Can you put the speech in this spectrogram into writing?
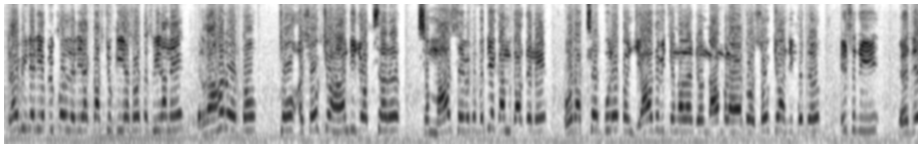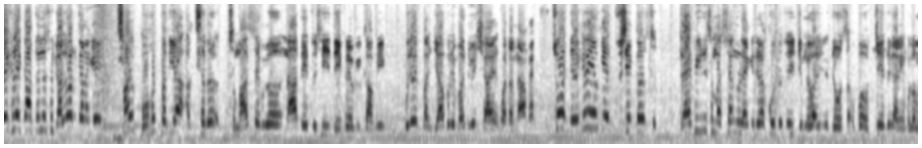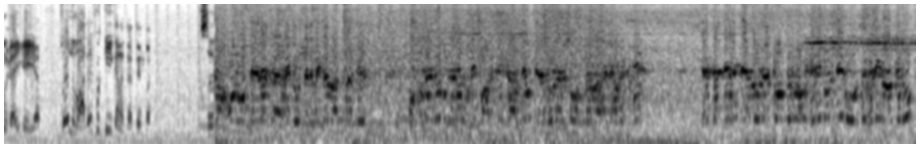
ਟ੍ਰੈਫਿਕ ਜਿਹੜੀ ਹੈ ਬਿਲਕੁਲ ਜਿਹੜੀ ਹੈ ਕੱਟ ਚੁੱਕੀ ਹੈ। ਸੋ ਇਹ ਤਸਵੀਰਾਂ ਨੇ ਰਾਹ ਰੋਡ ਤੋਂ, ਜੋ ਅਸ਼ੋਕ ਚੌਹਾਨ ਜੀ ਜੋ ਅਕਸਰ ਸਮਾਜ ਸੇਵਕ ਵਧੀਆ ਕੰਮ ਕਰਦੇ ਨੇ ਔਰ ਅਕਸਰ ਪੂਰੇ ਪੰਜਾਬ ਦੇ ਵਿੱਚ ਇਹਨਾਂ ਦਾ ਜੋ ਨਾਮ ਬਣਾਇਆ ਤਾਂ ਅਸ਼ੋਕ ਚੌਹਾਨ ਜੀ ਖੁਦ ਇਸ ਦੀ ਦੇਖ ਰਹੇ ਕਰਦੇ ਨੇ ਸੋ ਗੱਲਬਾਤ ਕਰਾਂਗੇ। ਸਰ, ਬਹੁਤ ਵਧੀਆ ਅਕਸਰ ਸਮਾਜ ਸੇਵਕ ਨਾਂ ਤੇ ਤੁਸੀਂ ਦੇਖ ਰਹੇ ਹੋ ਕਿ ਕਾਫੀ ਪੂਰੇ ਪੰਜਾਬ, ਪੂਰੇ ਵਰਲਡ ਵਿੱਚ ਸ਼ਾਇਦ ਤੁਹਾਡਾ ਨਾਮ ਹੈ। ਸੋ ਆਹ ਦੇਖ ਰਹੇ ਹੋ ਕਿ ਤੁਸੀਂ ਇੱਕ ਟ੍ਰੈਫਿਕ ਦੀ ਸਮੱਸਿਆ ਨੂੰ ਲੈ ਕੇ ਜਿਹੜਾ ਖੁਦ ਤੁਸੀਂ ਜ਼ਿੰਮੇਵਾਰੀ ਜੋ ਸ- ਉੱਚ ਅਧਿਕਾਰੀਆਂ ਵੱਲੋਂ ਲਗਾਈ ਗਈ ਹੈ। ਸੋ ਨਿਵਾਰੇ ਸੋ ਕੀ ਕਹਿਣਾ ਚਾਹਤੇ ਹੋ ਸਰ ਹੁਣ ਤੇਰਾ ਟ੍ਰੈਫਿਕ ਉਹ ਨਿਰਵਿਘਨ ਲੱਗ ਸਕੇ। ਮੋਟਰਸਾਈਕਲ ਵਗੈਰਾ ਤੁਸੀਂ ਪਾਰਕਿੰਗ ਕਰਦੇ ਹੋ ਜੈਲੋ ਲਾਈਨ ਤੋਂ ਅੰਦਰ ਲਾਇਆ ਜਾਵੇ ਪਲੀਜ਼ ਇਹ ਗੱਡੀ ਵੀ ਜੈਲੋ ਲਾਈਨ ਤੋਂ ਅੰਦਰ ਲਾਓ ਸ਼੍ਰੀਮਾਨ ਜੀ ਰੋਡ ਤੇ ਖੜੀ ਨਾ ਕਰੋ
